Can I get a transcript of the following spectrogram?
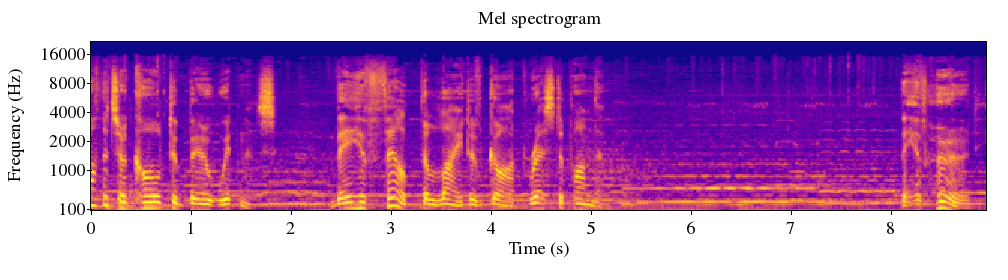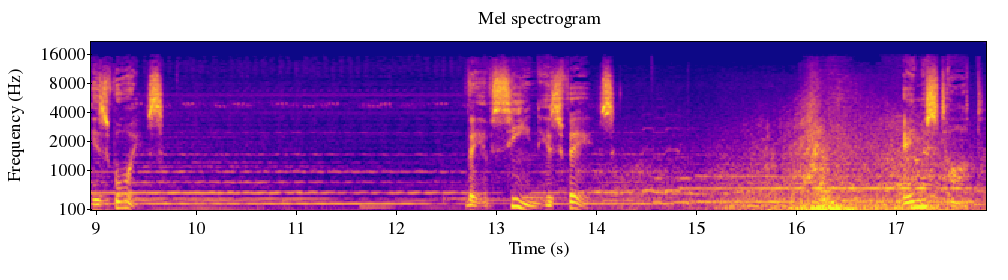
Prophets are called to bear witness. They have felt the light of God rest upon them. They have heard his voice. They have seen his face. Amos taught,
